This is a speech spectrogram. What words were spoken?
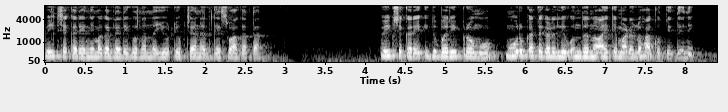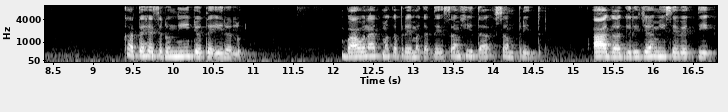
ವೀಕ್ಷಕರೇ, ನಿಮಗೆಲ್ಲರಿಗೂ ನನ್ನ ಯೂಟ್ಯೂಬ್ ಚಾನಲ್ಗೆ ಸ್ವಾಗತ. ವೀಕ್ಷಕರೇ, ಇದು ಬರೀ ಪ್ರೋಮೋ. ಮೂರು ಕಥೆಗಳಲ್ಲಿ ಒಂದನ್ನು ಆಯ್ಕೆ ಮಾಡಲು ಹಾಕುತ್ತಿದ್ದೇನೆ. ಕತೆ ಹೆಸರು ನೀ ಜೊತೆ ಇರಲು. ಭಾವನಾತ್ಮಕ ಪ್ರೇಮ ಕತೆ ಸಂಹಿತ, ಸಂಪ್ರೀತ್. ಆಗ ಗಿರಿಜಾ ಮೀಸೆ ವ್ಯಕ್ತಿ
